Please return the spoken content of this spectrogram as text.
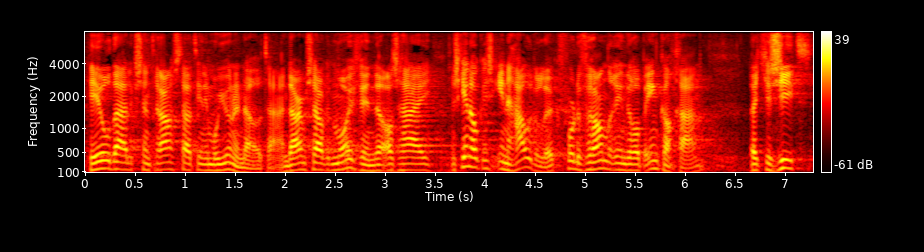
heel duidelijk centraal staat in de miljoenennota. En daarom zou ik het mooi vinden als hij misschien ook eens inhoudelijk voor de verandering erop in kan gaan. Dat je ziet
